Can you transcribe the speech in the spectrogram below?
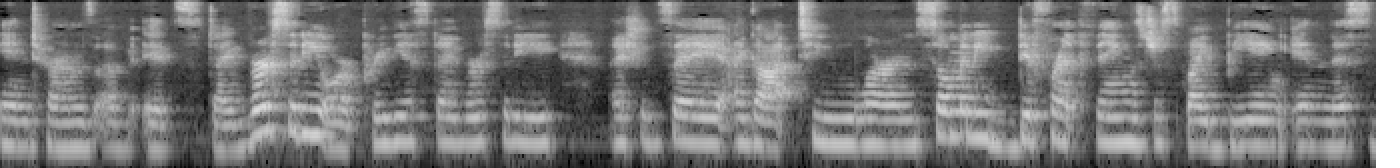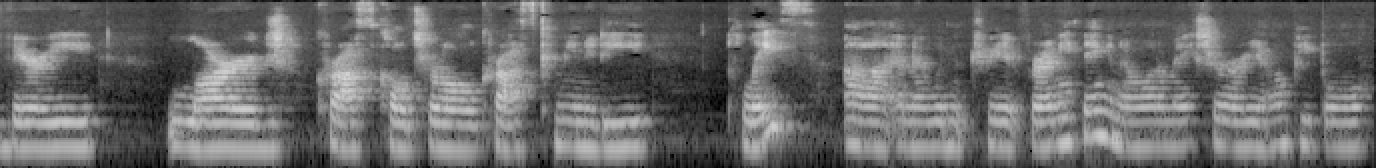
in terms of its diversity or previous diversity. I should say I got to learn so many different things just by being in this very large cross cultural, cross community place uh, and I wouldn't trade it for anything. And I want to make sure our young people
